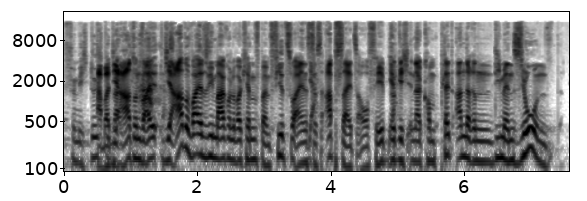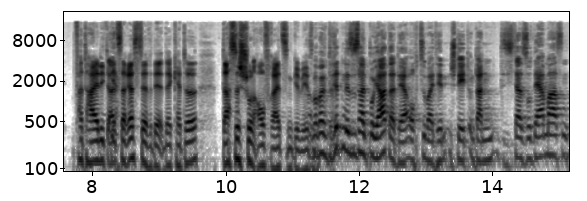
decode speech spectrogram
für mich durch. Aber die Art und Weise, die Art und Weise, wie Marc Oliver Kempf beim 4 zu 1 Ja. das Abseits aufhebt, Ja. wirklich in einer komplett anderen Dimension verteidigt als Ja. der Rest der, der, der Kette, das ist schon aufreizend gewesen. Aber beim dritten ist es halt Boyata, der auch zu weit hinten steht und dann sich da so dermaßen,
